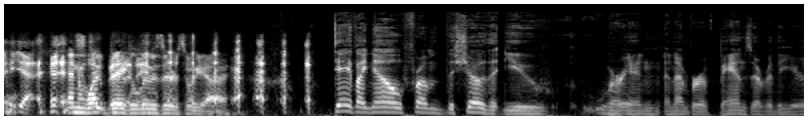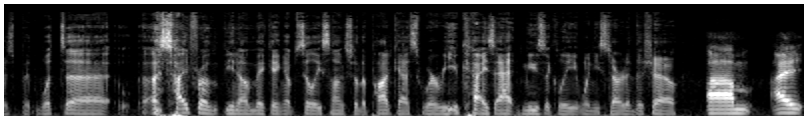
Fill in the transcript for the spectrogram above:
Yeah. and what big losers we are? Dave, I know from the show that you were in a number of bands over the years, but what uh, aside from you know making up silly songs for the podcast, where were you guys at musically when you started the show? Um, I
